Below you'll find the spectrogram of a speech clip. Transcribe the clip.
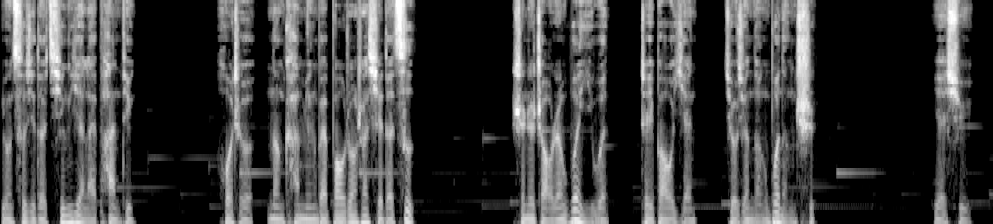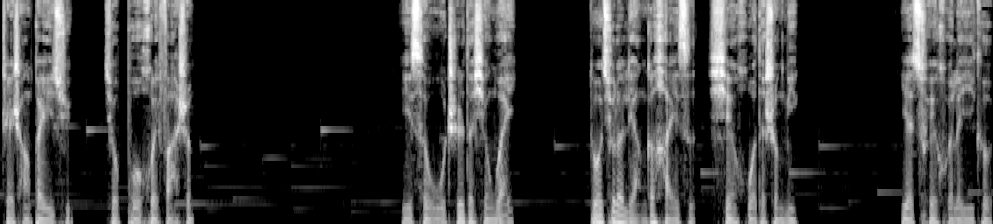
用自己的经验来判定，或者能看明白包装上写的字。甚至找人问一问这包盐究竟能不能吃，也许这场悲剧就不会发生。一次无知的行为，夺去了两个孩子鲜活的生命，也摧毁了一个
